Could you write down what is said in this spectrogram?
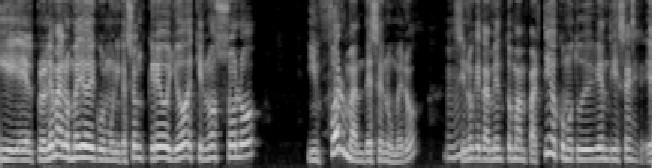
Y el problema de los medios de comunicación, creo yo, es que no solo informan de ese número, sino que también toman partidos, como tú bien dices, eh,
